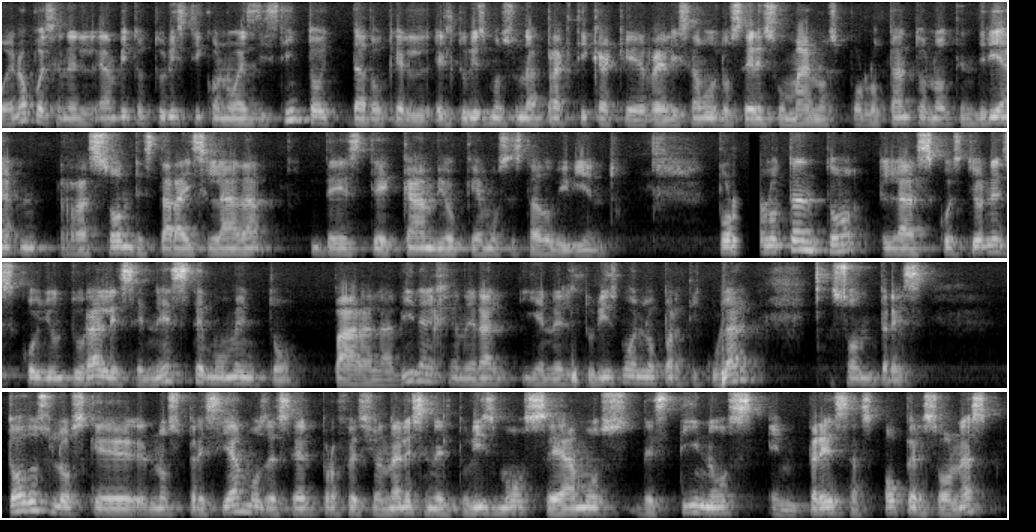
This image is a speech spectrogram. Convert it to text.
bueno, pues en el ámbito turístico no es distinto, dado que el, turismo es una práctica que realizamos los seres humanos, por lo tanto no tendría razón de estar aislada de este cambio que hemos estado viviendo. Por lo tanto, las cuestiones coyunturales en este momento para la vida en general y en el turismo en lo particular son tres. Todos los que nos preciamos de ser profesionales en el turismo, seamos destinos, empresas o personas,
